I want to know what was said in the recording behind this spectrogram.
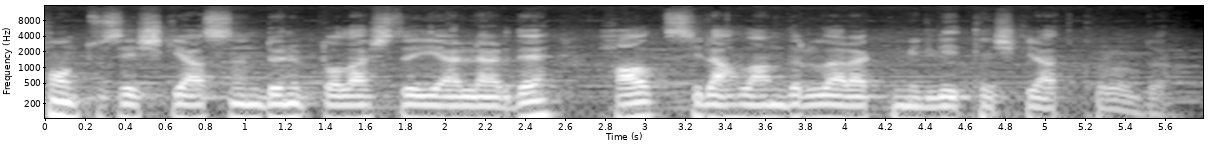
Pontus eşkıyasının dönüp dolaştığı yerlerde halk silahlandırılarak milli teşkilat kuruldu.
